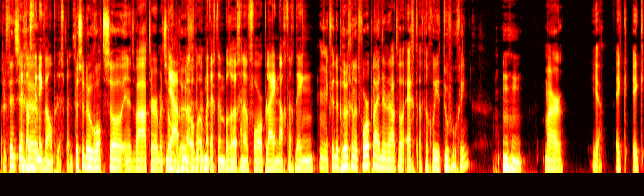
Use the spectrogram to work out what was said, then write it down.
het vindt zich en dat eh, vind ik wel een pluspunt. tussen de rotsen in het water met zo'n Ja, brug. maar ook, ook met echt een brug en een voorpleinachtig ding. Hm, Ik vind de brug en het voorplein inderdaad wel echt, echt een goede toevoeging. Mhm. Maar ja, ik, ik,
